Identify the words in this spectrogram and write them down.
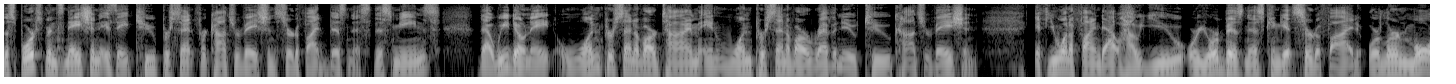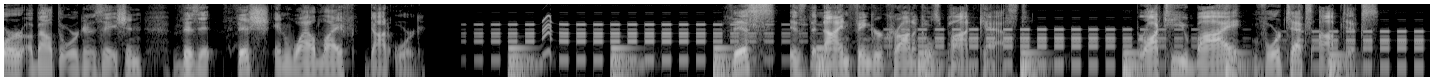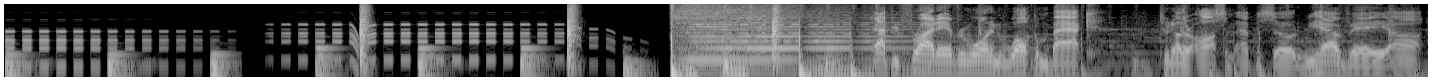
The Sportsman's Nation is a 2% for conservation certified business. This means that we donate 1% of our time and 1% of our revenue to conservation. If you want to find out how you or your business can get certified or learn more about the organization, visit fishandwildlife.org. This is the Nine Finger Chronicles podcast, brought to you by Vortex Optics. Happy Friday, everyone, and welcome back to another awesome episode. We have a uh,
